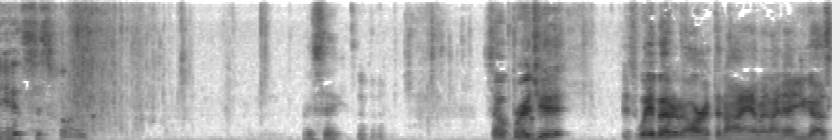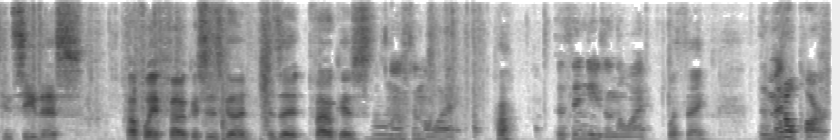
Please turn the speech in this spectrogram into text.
Yeah, it's just funny. Let me see. So Bridget is way better at art than I am, and I know you guys can see this. Hopefully, focus is good. Is it focused? Oh no, it's in the way. Huh? The thingy's in the way. What thing? The middle part.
